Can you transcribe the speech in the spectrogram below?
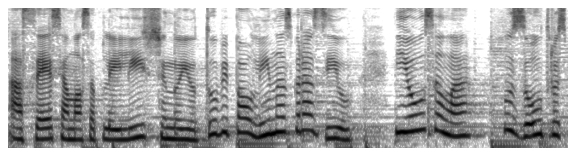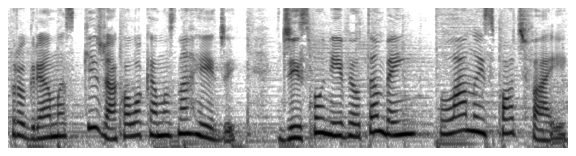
Acesse a nossa playlist no YouTube Paulinas Brasil e ouça lá os outros programas que já colocamos na rede. Disponível também lá no Spotify.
